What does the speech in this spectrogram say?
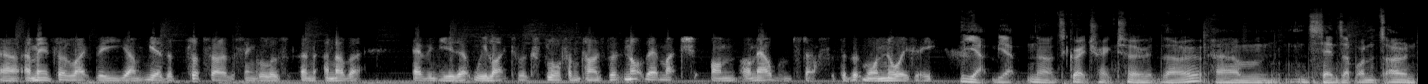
Uh, I mean, so like the um, yeah, the flip side of the single is an, another avenue that we like to explore sometimes, but not that much on on album stuff. It's a bit more noisy. Yeah, yeah. No, it's a great track too, though. Um, it stands up on its own.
